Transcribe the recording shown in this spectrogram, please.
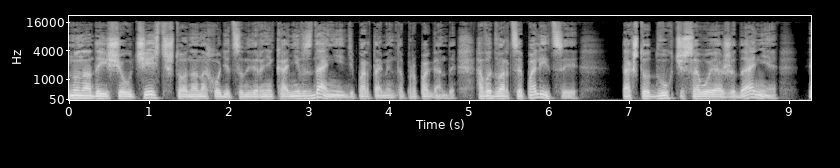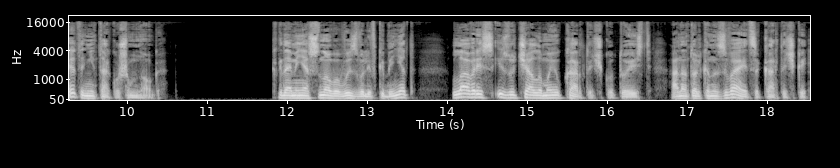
но надо еще учесть, что она находится наверняка не в здании департамента пропаганды, а во дворце полиции, так что двухчасовое ожидание — это не так уж и много. Когда меня снова вызвали в кабинет, Лаврис изучала мою карточку, то есть она только называется карточкой,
